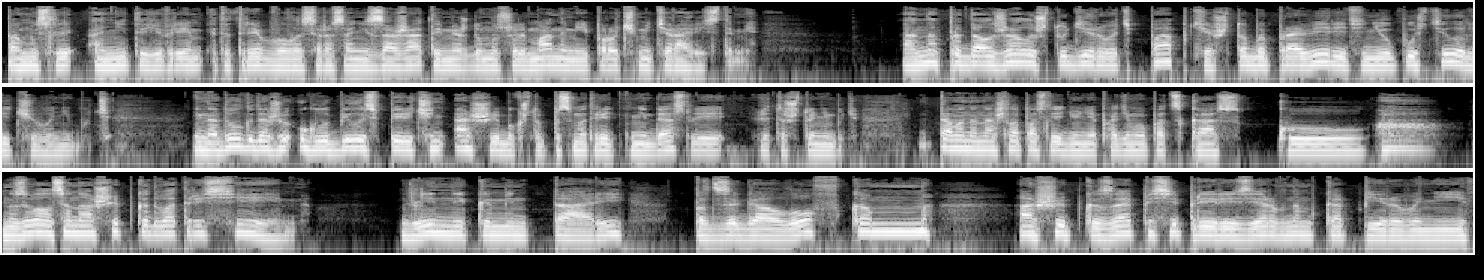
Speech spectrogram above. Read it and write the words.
По мысли Аниты, евреям это требовалось, раз они зажаты между мусульманами и прочими террористами. Она продолжала штудировать папки, чтобы проверить, не упустила ли чего-нибудь – Ненадолго даже углубилась в перечень ошибок, чтобы посмотреть, не даст ли это что-нибудь. Там она нашла последнюю необходимую подсказку. О, называлась она «Ошибка 237». Длинный комментарий под заголовком «Ошибка записи при резервном копировании».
